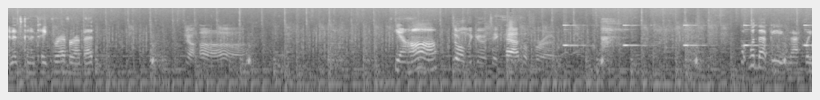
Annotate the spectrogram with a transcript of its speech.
And it's gonna take forever, I bet. Uh-uh. Yeah, huh? It's only gonna take half of forever. What would that be exactly?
